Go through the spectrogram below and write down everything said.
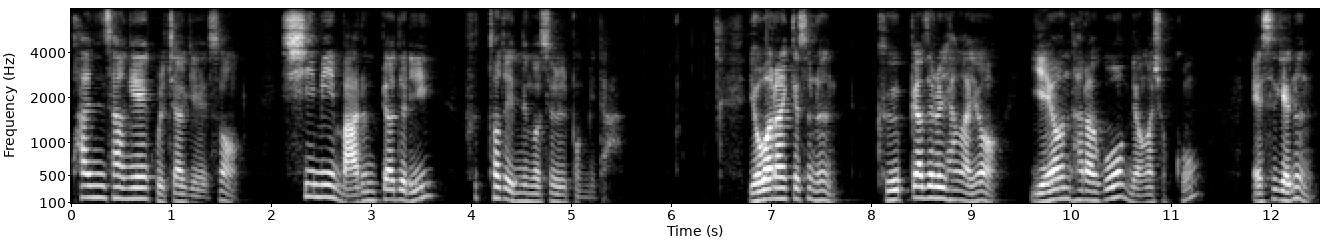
환상의 골짜기에서 심이 마른 뼈들이 흩어져 있는 것을 봅니다. 여호와 하나님께서는 그 뼈들을 향하여 예언하라고 명하셨고 에스겔은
